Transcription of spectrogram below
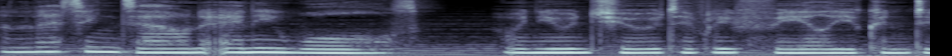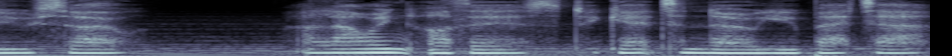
and letting down any walls when you intuitively feel you can do so, allowing others to get to know you better.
